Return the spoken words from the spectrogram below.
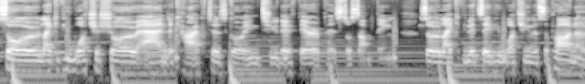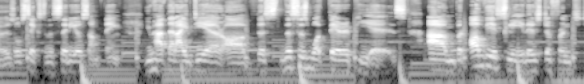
so, like if you watch a show and a character's going to their therapist or something. So, like if let's say if you're watching The Sopranos or Sex in the City or something, you have that idea of this. This is what therapy is. Um, but obviously, there's different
